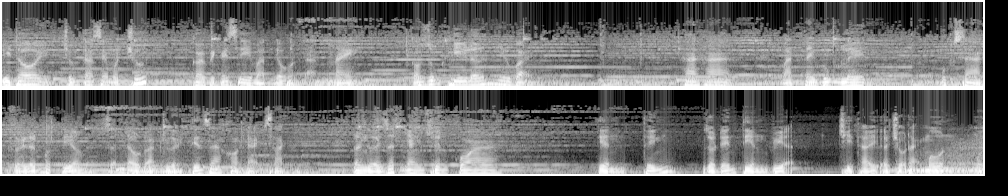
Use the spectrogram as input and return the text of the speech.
Đi thôi, Chúng ta xem một chút, Coi vì cái gì mà tiểu hồn đạn này Có dũng khí lớn như vậy. Ha ha, Bàn tay vung lên, Mục xà cười lớn một tiếng, Dẫn đầu đoàn người tiến ra khỏi đại sảnh. Đoàn người rất nhanh xuyên qua Tiền thính, Rồi đến tiền viện. Chỉ thấy ở chỗ đại môn, Một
